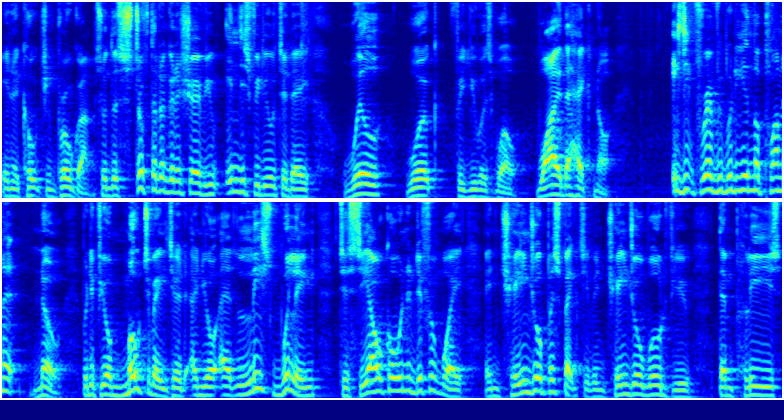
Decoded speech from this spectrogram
in a coaching program. So the stuff that I'm going to share with you in this video today will work for you as well. Why the heck not? Is it for everybody on the planet? No. But if you're motivated and you're at least willing to see alcohol in a different way and change your perspective and change your worldview, then please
